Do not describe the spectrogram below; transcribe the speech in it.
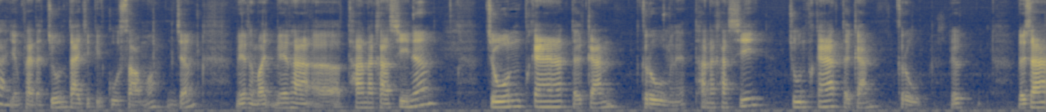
ដែលយើងប្រែថាជូនតែជាពាក្យគួសមមកអញ្ចឹងមានថាម៉េចមានថា Tanakashi ហ្នឹងជូនផ្កាទៅកាន់គ្រូមែនទេ Tanakashi ជូនផ្កាទៅកាន់គ្រូឬដោយសារ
